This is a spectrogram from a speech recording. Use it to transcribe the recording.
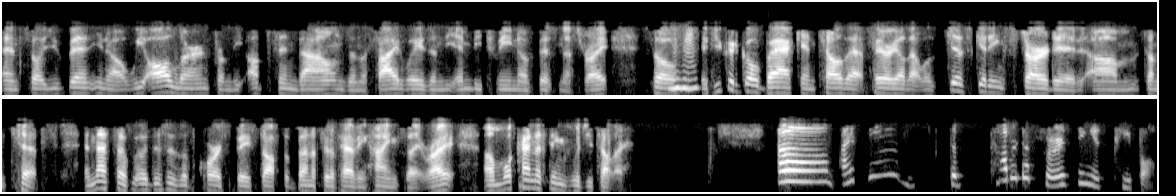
And so you've been, you know, we all learn from the ups and downs and the sideways and the in between of business, right? So mm-hmm. if you could go back and tell that Fariel that was just getting started um, some tips. And that's a, this is of course based off the benefit of having hindsight, right? Um, what kind of things would you tell her? Um, I think the probably the first thing is people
